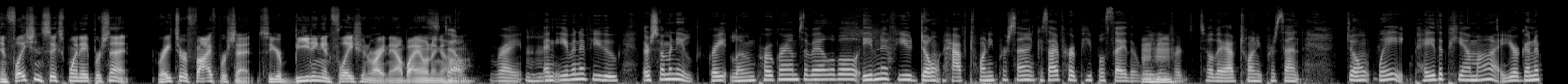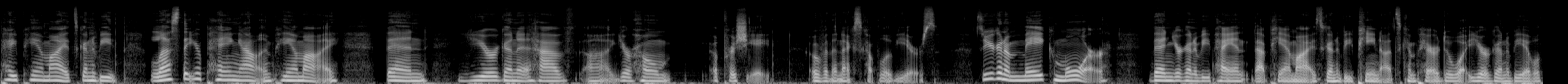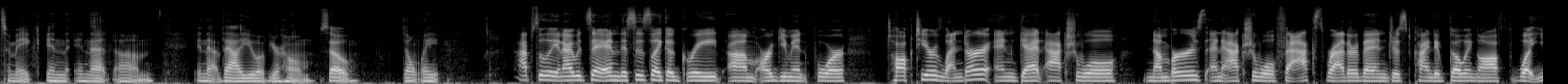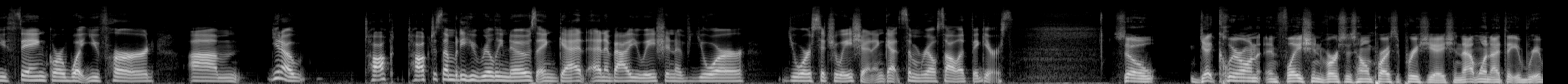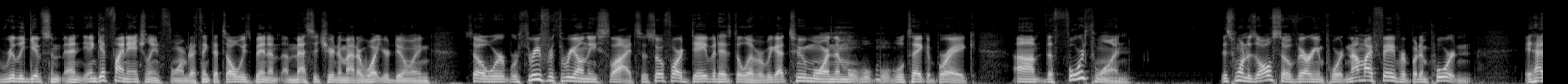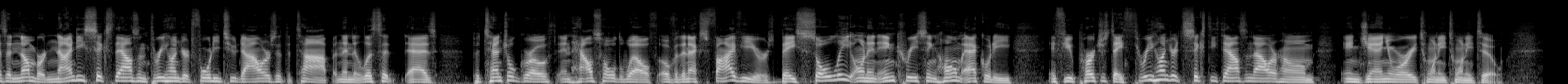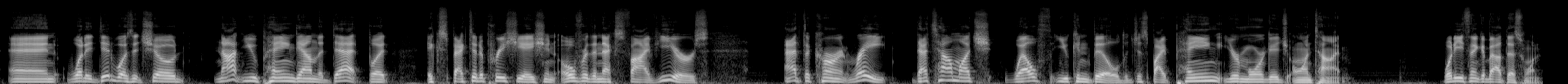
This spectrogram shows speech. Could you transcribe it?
inflation 6.8%. Rates are 5%. So you're beating inflation right now by owning Still, a home. Right. And even if you, there's so many great loan programs available, even if you don't have 20%, because I've heard people say they're waiting for till they have 20%, don't wait. Pay the PMI. You're going to pay PMI. It's going to be less that you're paying out in PMI than you're going to have uh, your home appreciate over the next couple of years. So you're going to make more then you're going to be paying that PMI is going to be peanuts compared to what you're going to be able to make in in that um, in that value of your home. So don't wait. Absolutely. And I would say, and this is like a great um, argument for talk to your lender and get actual numbers and actual facts rather than just kind of going off what you think or what you've heard. Um, you know, talk talk to somebody who really knows and get an evaluation of your your situation and get some real solid figures. So get clear on inflation versus home price appreciation. That one, I think, it really gives some and, and get financially informed. I think that's always been a, a, message here, no matter what you're doing. So we're, we're three for three on these slides. So so far, David has delivered. We got two more, and then we'll, we'll, we'll take a break. Um, the fourth one, this one is also very important. Not my favorite, but important. It has a number ninety six thousand three hundred forty two dollars at the top, and then it lists it as potential growth in household wealth over the next five years based solely on an increasing home equity if you purchased a $360,000 home in January 2022. And what it did was it showed not you paying down the debt, but expected appreciation over the next five years at the current rate. That's how much wealth you can build just by paying your mortgage on time. What do you think about this one?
